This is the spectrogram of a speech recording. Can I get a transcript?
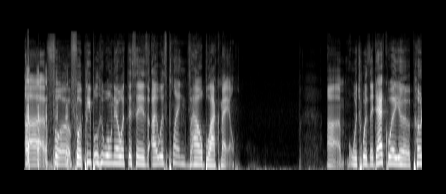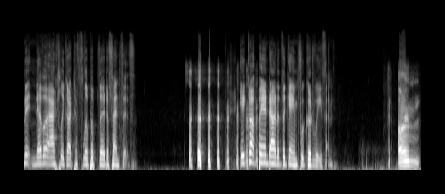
uh, for for people who won't know what this is, I was playing Val Blackmail. Um, which was a deck where your opponent never actually got to flip up their defenses it got banned out of the game for good reason. I'm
